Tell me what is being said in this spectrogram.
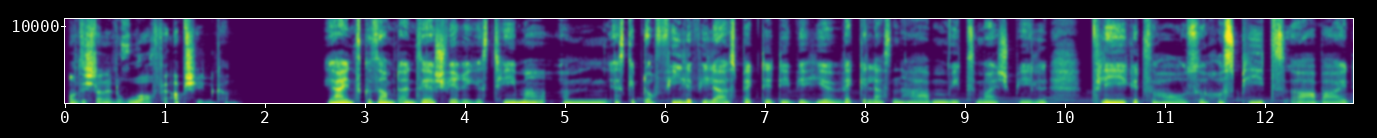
und sich dann in Ruhe auch verabschieden kann. Ja, insgesamt ein sehr schwieriges Thema. Ähm, es gibt auch viele, viele Aspekte, die wir hier weggelassen haben, wie zum Beispiel Pflege zu Hause, Hospizarbeit,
